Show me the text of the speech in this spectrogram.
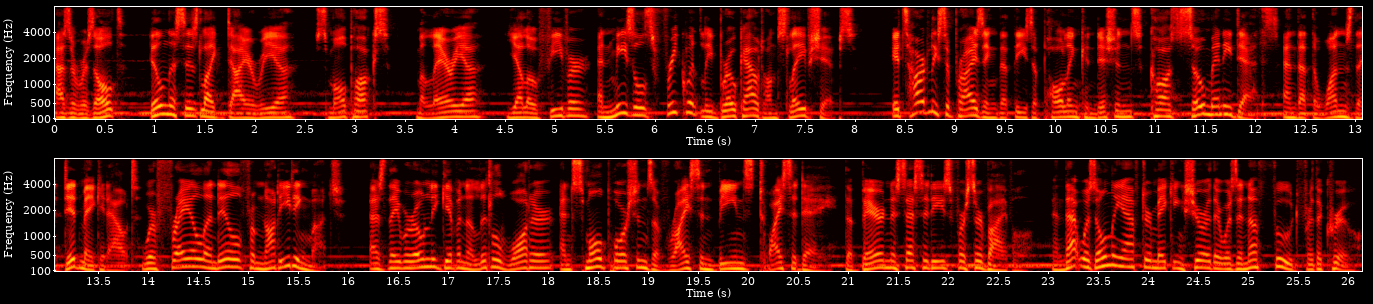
As a result, illnesses like diarrhea, smallpox, malaria, yellow fever, and measles frequently broke out on slave ships. It's hardly surprising that these appalling conditions caused so many deaths and that the ones that did make it out were frail and ill from not eating much, as they were only given a little water and small portions of rice and beans twice a day, the bare necessities for survival. And that was only after making sure there was enough food for the crew.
